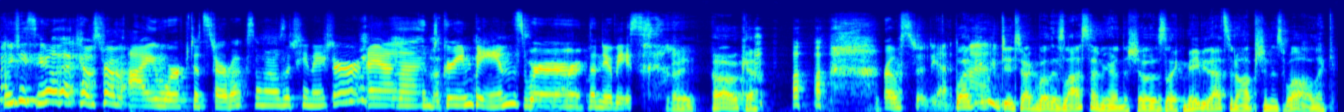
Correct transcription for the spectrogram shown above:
green beans you know that comes from i worked at starbucks when i was a teenager and green beans were the newbies right. Oh, okay. Roasted yet Well, I think we um, did talk about this last time you were on the show. Is like maybe that's an option as well. Like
